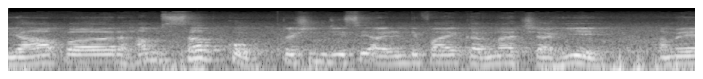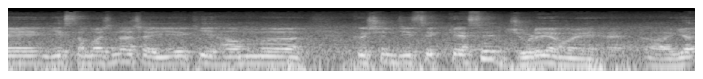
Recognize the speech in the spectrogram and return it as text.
यहाँ पर हम सबको कृष्ण जी से आइडेंटिफाई करना चाहिए हमें ये समझना चाहिए कि हम कृष्ण जी से कैसे जुड़े हुए हैं या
